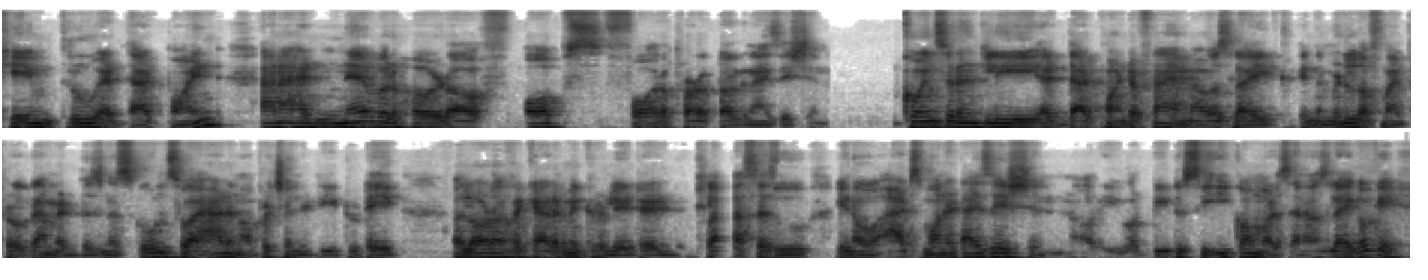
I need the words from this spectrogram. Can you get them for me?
came through at that point and i had never heard of ops for a product organization coincidentally at that point of time i was like in the middle of my program at business school so i had an opportunity to take a lot of academic related classes to you know ads monetization or, or b2c e-commerce and i was like okay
